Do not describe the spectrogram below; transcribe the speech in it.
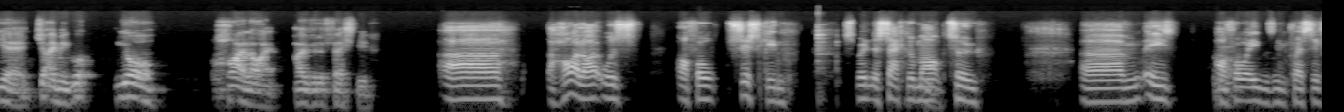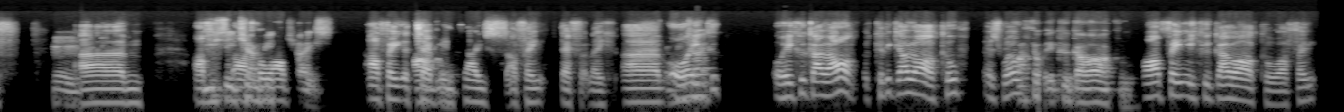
yeah, Jamie, what your highlight over the festive? Uh, the highlight was I thought Shishkin Sprinter Sacre Mark II. Um, he's I thought he was impressive. Mm. Um, I, you see I, champion thought, chase. I think a Arkle. champion place. I think definitely. Um, or he could, or he could go Ar- Could he go Arkle as well? I thought it could go Arkle. I think he could go Arkle. I think,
